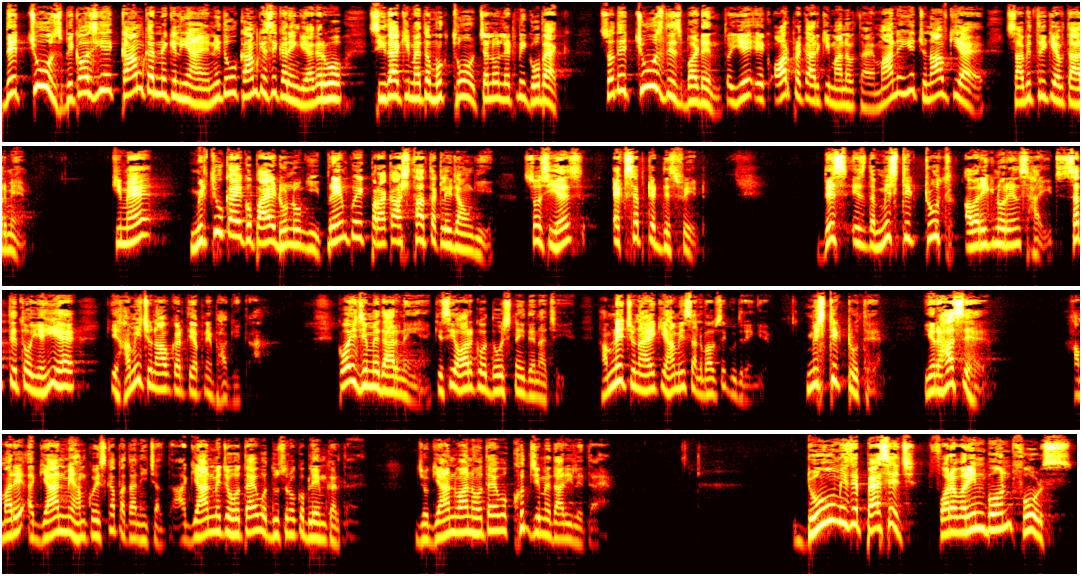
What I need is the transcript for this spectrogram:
दे चूज़ बिकॉज़ ये काम करने के लिए आए नहीं तो वो काम कैसे करेंगे? अगर वो सीधा कि मैं तो मुक्त हूँ, चलो let me go back so they choose this burden तो ये एक और प्रकार की मानवता है। माँ ने ये चुनाव किया है सावित्री के अवतार में कि मैं मृत्यु का एक उपाय ढूंढूँगी, प्रेम को एक पराकाष्ठा तक ले जाऊँगी। So she has accepted this fate this is the mystic truth our ignorance hide सत्य तो यही है कि हम ही चुनाव करते अपने भाग्य का। कोई जिम्मेदार नहीं है। किसी और को दोष नहीं देना चाहिए। हमने चुना है कि हम इस अनुभव से गुजरेंगे। मिस्टिक ट्रूथ है। ये रहस्य है। हमारे अज्ञान में हमको इसका पता नहीं चलता। अज्ञान में जो होता है वो दूसरों को ब्लेम करता है। जो ज्ञानवान होता है वो खुद ज़िम्मेदारी लेता है। Doom is a passage for our inborn force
